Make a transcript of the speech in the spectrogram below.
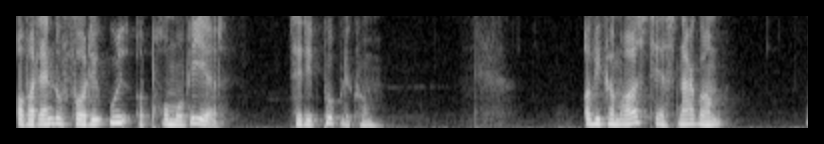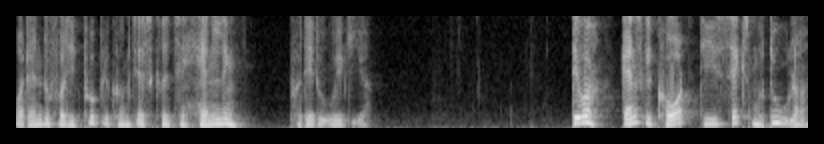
og hvordan du får det ud og promoveret til dit publikum. Og vi kommer også til at snakke om, hvordan du får dit publikum til at skride til handling på det, du udgiver. Det var ganske kort de seks moduler,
